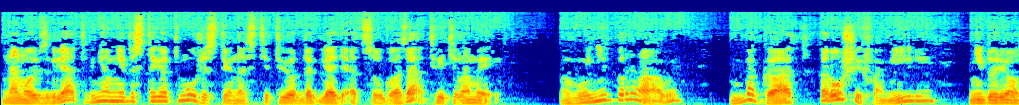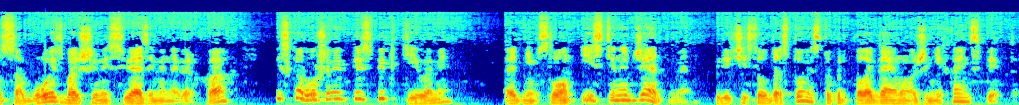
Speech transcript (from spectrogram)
«На мой взгляд, в нем недостает мужественности», твердо глядя отцу в глаза, ответила Мэри. «Вы не правы. Богат, хорошей фамилии, не дурен собой, с большими связями на верхах и с хорошими перспективами. Одним словом, истинный джентльмен, перечислил достоинство предполагаемого жениха инспектор.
